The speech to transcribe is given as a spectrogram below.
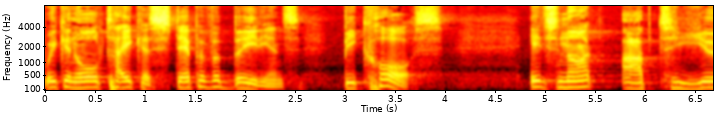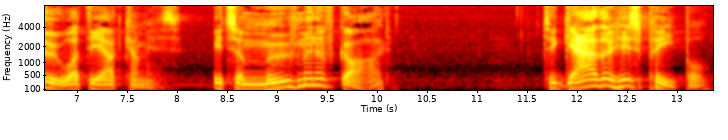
We can all take a step of obedience because it's not up to you what the outcome is. It's a movement of God to gather his people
